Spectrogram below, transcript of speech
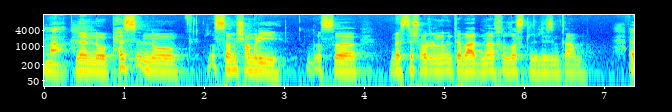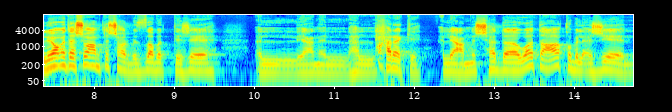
نعم. لأنه بحس إنه القصة مش عمرية القصة بس تشعر إنه أنت بعد ما خلصت اللي لازم تعمله. اليوم أنت شو عم تشعر بالضبط تجاه يعني هالحركة اللي عم نشهدها وتعاقب الأجيال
